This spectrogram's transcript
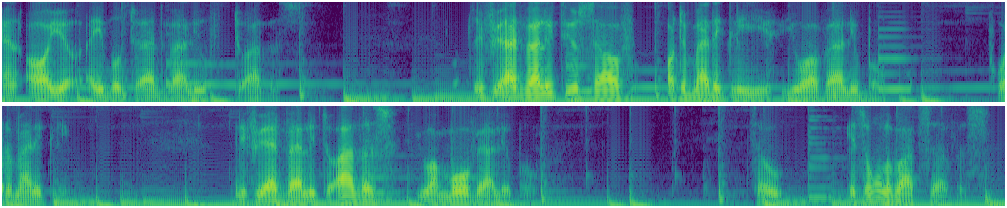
and are you able to add value to others. So if you add value to yourself, automatically you are valuable. Automatically. And if you add value to others, you are more valuable. So it's all about service.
